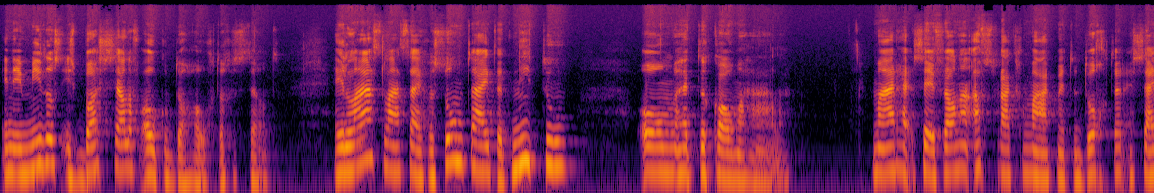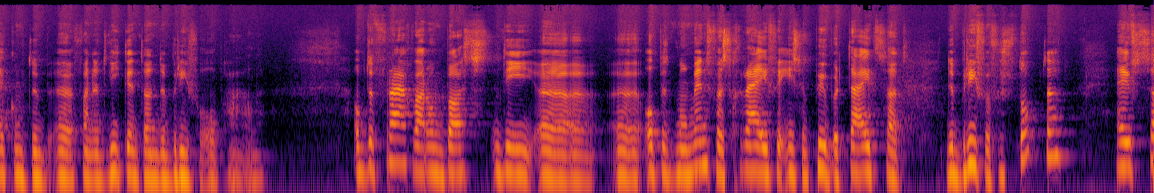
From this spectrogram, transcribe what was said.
En inmiddels is Bas zelf ook op de hoogte gesteld. Helaas laat zijn gezondheid het niet toe om het te komen halen. Maar ze heeft wel een afspraak gemaakt met de dochter... en zij komt eh, van het weekend dan de brieven ophalen. Op de vraag waarom Bas, die eh, eh, op het moment van schrijven in zijn puberteit zat... de brieven verstopte, heeft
